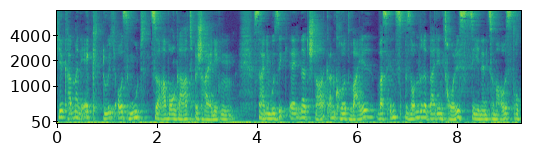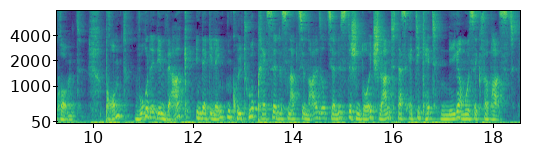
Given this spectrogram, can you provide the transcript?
Hier kann man Eck durchaus Mut zur Avantgarde bescheinigen. Seine Musik erinnert stark an Kurt Weil, was insbesondere bei den Trollszenen zum Ausdruck kommt. Prompt wurde dem Werk in der gelenkten Kulturpresse des nationalsozialistischen Deutschland das Etikett Negermusik verpasst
